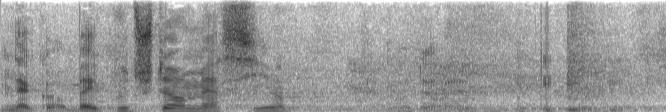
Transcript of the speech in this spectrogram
D'accord. Bah écoute, je te remercie. De rien.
